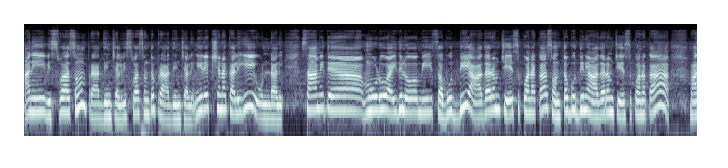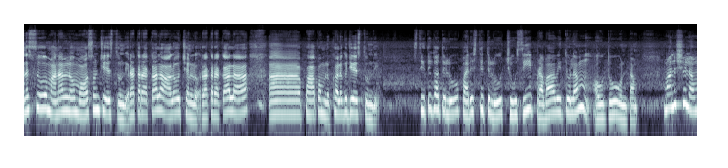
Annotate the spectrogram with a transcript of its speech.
అని విశ్వాసం ప్రార్థించాలి. విశ్వాసంతో ప్రార్థించాలి. నిరీక్షణ కలిగి ఉండాలి. సామెత మూడు ఐదులో మీ సబుద్ధి ఆధారం చేసుకొనక సొంత బుద్ధిని ఆధారం చేసుకొనక మనస్సు మనల్ని మోసం చేస్తుంది. రకరకాల ఆలోచనలు రకరకాల పాపములు కలుగజేస్తుంది. స్థితిగతులు పరిస్థితులు చూసి ప్రభావితులం అవుతూ ఉంటాం. మనుషులం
